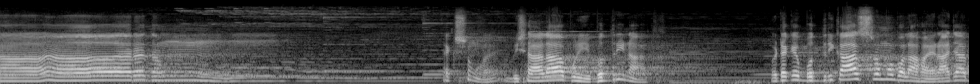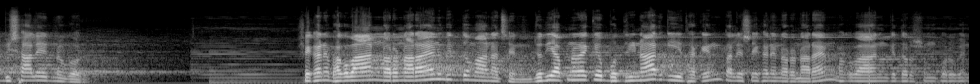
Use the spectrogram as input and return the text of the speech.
नारदम्। একসময় বিশালাপুরী বদ্রীনাথ ওটাকে বদ্রিকাশ্রমও বলা হয় রাজা বিশালের নগর সেখানে ভগবান নরনারায়ণ বিদ্যমান আছেন। যদি আপনারা কেউ বদ্রীনাথ গিয়ে থাকেন, তাহলে সেখানে নরনারায়ণ ভগবানকে দর্শন করবেন।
